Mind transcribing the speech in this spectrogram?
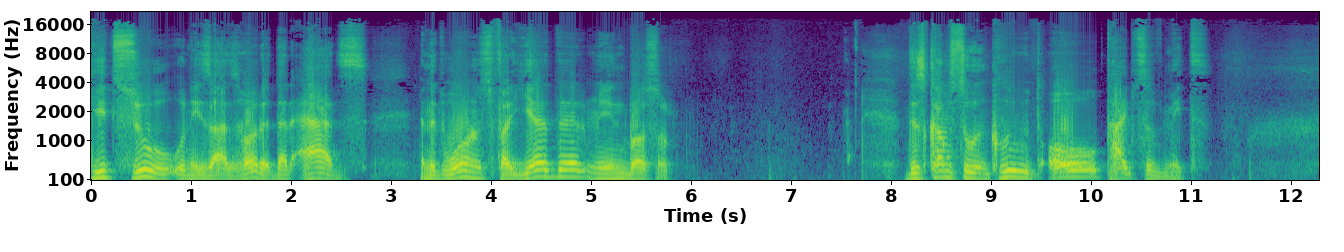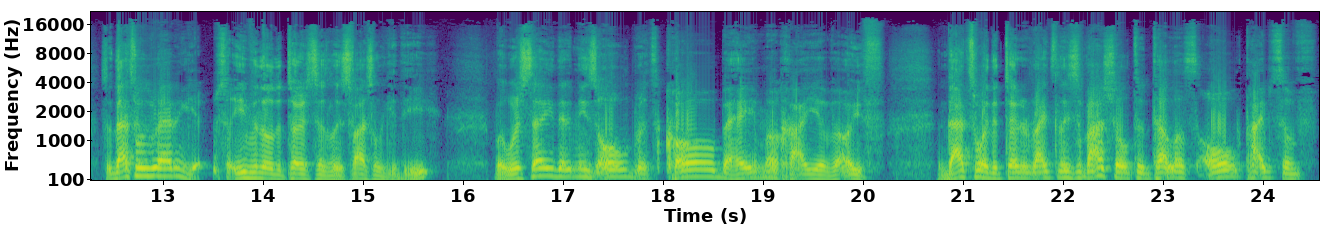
Gedi Gitzu unizazhora that adds and it warns for yeder min basar. This comes to include all types of meat. So that's what we're adding here. So even though the Torah says lisfashal gedi, but we're saying that it means all, but kol behema chayev oif. That's why the Torah writes lisfashal to tell us all types of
